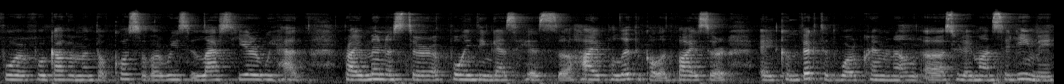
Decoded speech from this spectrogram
for for government of Kosovo. Recently, last year we had prime minister appointing as his uh, high political advisor a convicted war criminal, uh, Sulejman Selimi.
